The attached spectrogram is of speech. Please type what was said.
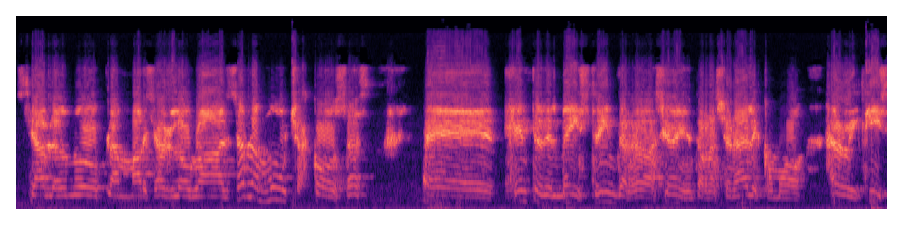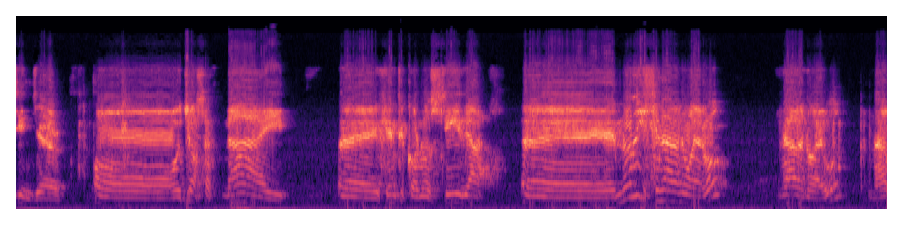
Se habla de un nuevo plan Marshall Global, se hablan muchas cosas. Eh, gente del mainstream de relaciones internacionales como Henry Kissinger o Joseph Nye, eh, gente conocida, eh, no dice nada nuevo, nada nuevo, nada,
